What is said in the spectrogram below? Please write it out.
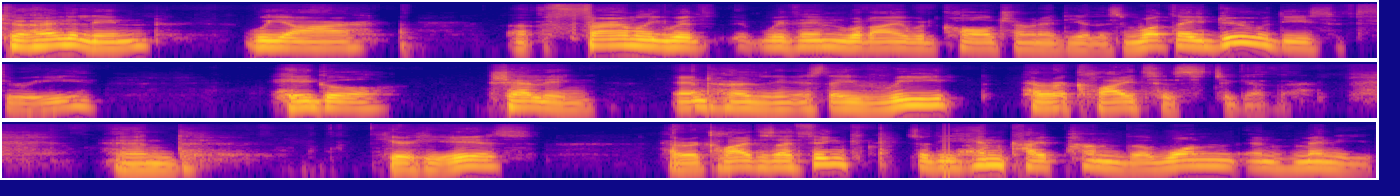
to Hölderlin, we are uh, firmly with, within what I would call German idealism. What they do, these three, Hegel, Schelling, and Hölderlin, is they read Heraclitus together. And here he is, Heraclitus, I think, so the Hen kai Pan, the one and many,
